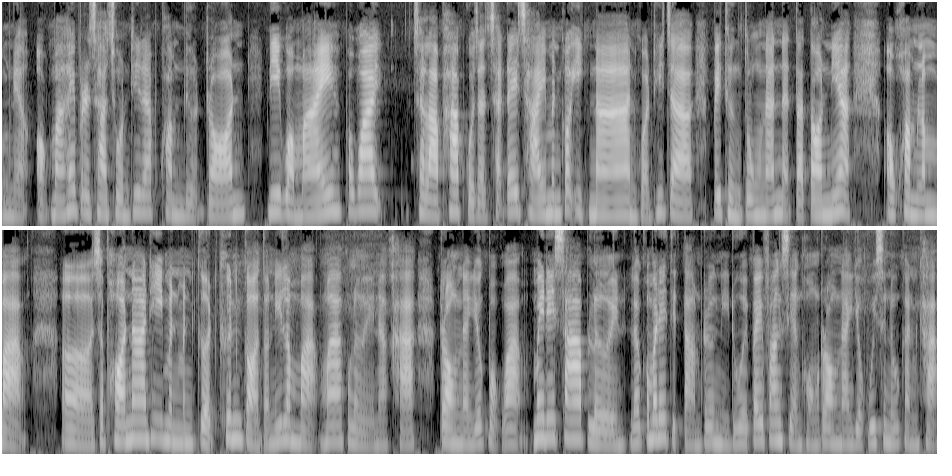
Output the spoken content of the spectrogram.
มเนี่ยออกมาให้ประชาชนที่รับความเดือดร้อนดีกว่าไหมเพราะว่าชราภาพกว่าจะได้ใช้มันก็อีกนานกว่าที่จะไปถึงตรงนั้นเนี่ยแต่ตอนเนี้ยเอาความลำบากเเฉพาะหน้าที่มันมันเกิดขึ้นก่อนตอนนี้ลำบากมากเลยนะคะ รองนายกบอกว่าไม่ได้ทราบเลย แล้วก็ไม่ได้ติดตามเรื่องนี้ด้วยไปฟังเสียงของรองนายกวิษณุกันค่ะ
